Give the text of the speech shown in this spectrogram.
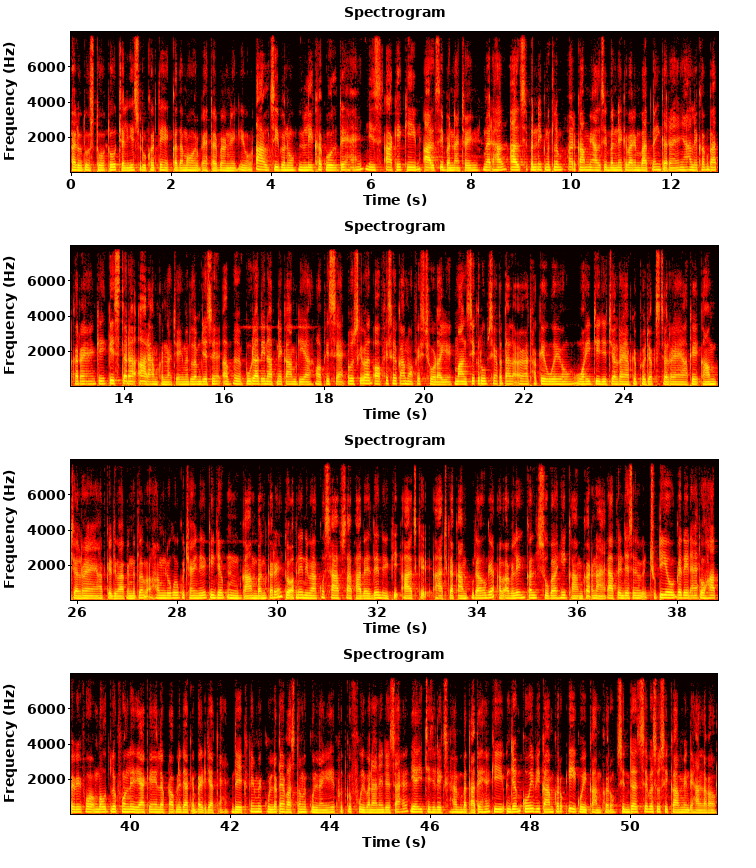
Hello दोस्तों तो चलिए शुरू करते हैं कदम और बेहतर बनने की ओर। आलसी बनो, लेखक बोलते हैं इस आगे की आलसी बनना चाहिए। बहरहाल, आलसी बनने का मतलब हर काम में आलसी बनने के बारे में बात नहीं कर रहे हैं। यहाँ लेखक बात कर रहे हैं कि किस तरह आराम करना चाहिए। मतलब जैसे अब पूरा दिन आपने काम किया, ऑफ़िस से आए, उसके बाद ऑफ़िस का काम ऑफ़िस छोड़ आइए मानसिक रूप से पता लगा, थके हुए हो, वही चीज़ें चल रहे हैं, आपके प्रोजेक्ट्स चल रहे हैं, आपके काम चल रहे हैं, आपके दिमाग में। मतलब हम लोगों को चाहिए कि जब काम बंद करें तो अपने दिमाग को साफ़ साफ़ आदेश दे दे कि आज के आज का काम पूरा हो गया अब अगले कल सुबह ही काम करना है। या फिर जैसे छुट्टियों के दिन है तो वहाँ पे भी बहुत लोग फ़ोन ले जाके लैपटॉप ले जाके बैठ जाते हैं। देखने में कुल लगता है वास्तव में कुल नहीं है खुद को फूल बनाने जैसा है। यही चीज़ लेख हम बताते हैं कि जब कोई भी काम करो एक कोई काम करो शिद्दत से बस उसी काम में ध्यान लगाओ।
